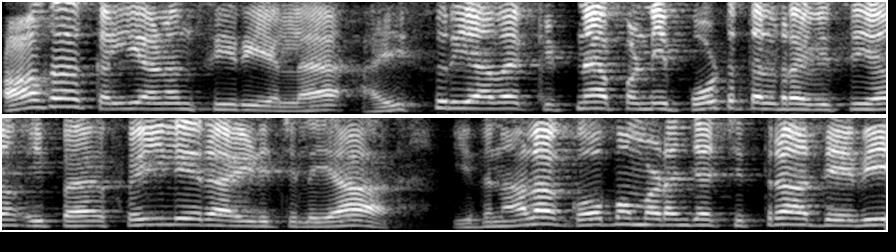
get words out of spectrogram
ஆகா கல்யாணம் சீரியலில் ஐஸ்வர்யாவை கிட்னாப் பண்ணி போட்டு தள்ளுற விஷயம் இப்போ ஃபெயிலியர் ஆயிடுச்சு இல்லையா? இதனால் கோபம் அடைஞ்ச சித்ரா தேவி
